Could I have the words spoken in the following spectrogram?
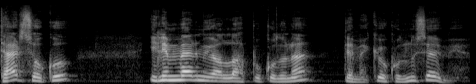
Ters oku, ilim vermiyor Allah bu kuluna, demek ki o kulunu sevmiyor.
